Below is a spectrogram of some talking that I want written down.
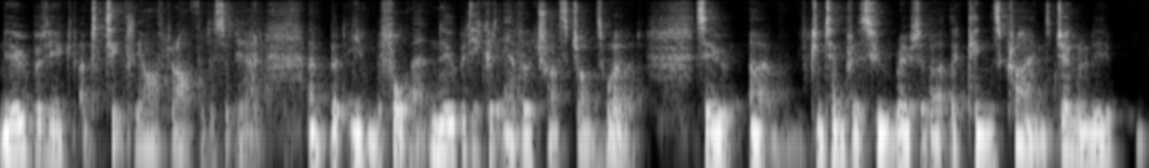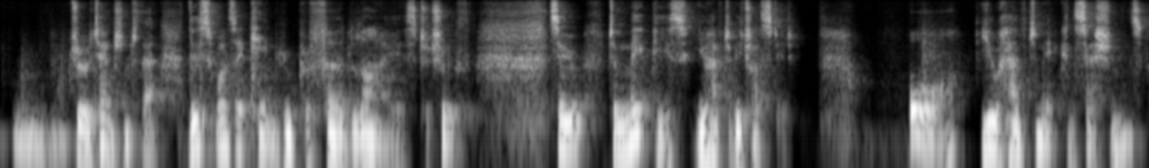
Nobody, particularly after Arthur disappeared, um, but even before that, nobody could ever trust John's word. So uh, contemporaries who wrote about the king's crimes generally drew attention to that. This was a king who preferred lies to truth. So to make peace, you have to be trusted. Or you have to make concessions.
